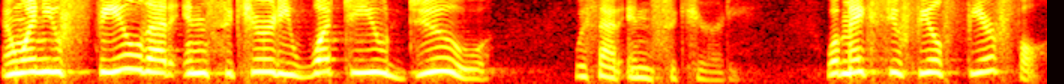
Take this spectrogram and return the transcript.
And when you feel that insecurity, what do you do with that insecurity? What makes you feel fearful?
